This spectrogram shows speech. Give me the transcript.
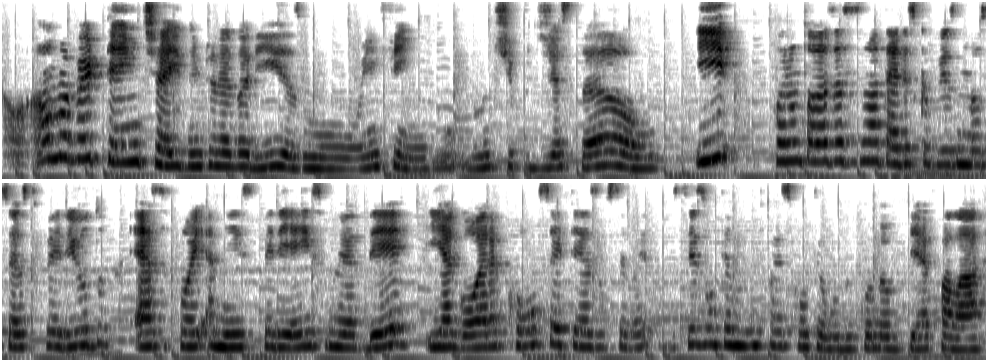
há uma vertente aí do empreendedorismo, enfim, um tipo de gestão. E foram todas essas matérias que eu fiz no meu sexto período. Essa foi a minha experiência no EAD e agora com certeza você vai, vocês vão ter muito mais conteúdo quando eu vier falar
